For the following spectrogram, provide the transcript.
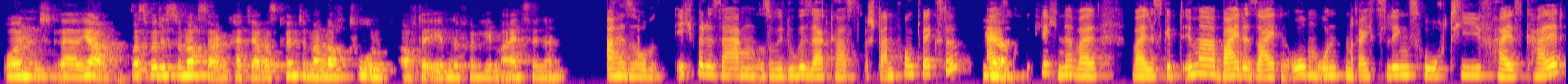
Und äh, ja, was würdest du noch sagen, Katja? Was könnte man noch tun auf der Ebene von jedem Einzelnen? Also ich würde sagen, so wie du gesagt hast, Standpunktwechsel. Ja. Also wirklich, ne, weil, weil es gibt immer beide Seiten, oben, unten, rechts, links, hoch, tief, heiß, kalt.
